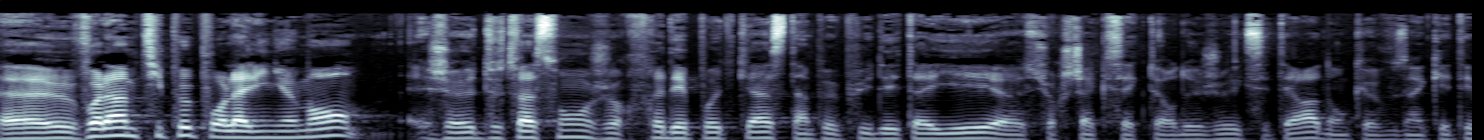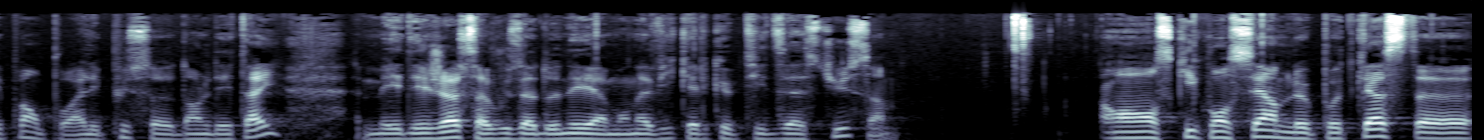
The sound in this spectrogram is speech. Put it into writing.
Euh, voilà un petit peu pour l'alignement. de toute façon, je referai des podcasts un peu plus détaillés sur chaque secteur de jeu, etc. Donc, vous inquiétez pas, on pourra aller plus dans le détail. Mais déjà, ça vous a donné, à mon avis, quelques petites astuces. En ce qui concerne le podcast, euh,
